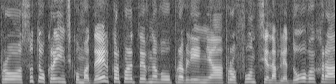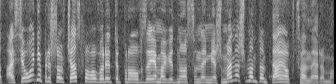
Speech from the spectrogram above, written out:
про суто українську модель корпоративного управління, про функції наглядових рад. А сьогодні прийшов час поговорити про взаємовідносини між менеджментом та акціонерами.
